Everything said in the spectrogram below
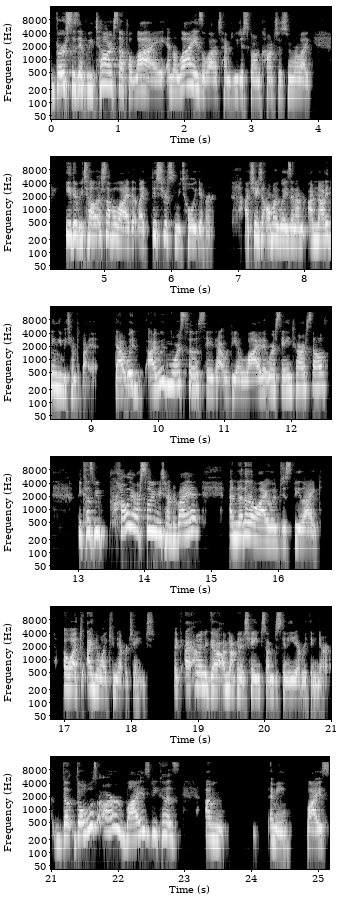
versus if we tell ourselves a lie, and the lie is a lot of times we just go unconscious and we're like, either we tell ourselves a lie that like this year's gonna be totally different. I've changed all my ways and I'm I'm not even gonna be tempted by it. That would I would more so say that would be a lie that we're saying to ourselves because we probably are still gonna be tempted by it. Another lie would just be like, oh, I, I know I can never change. Like I, am gonna go, I'm not gonna change, so I'm just gonna eat everything there. Th- those are lies because um, I mean, lies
